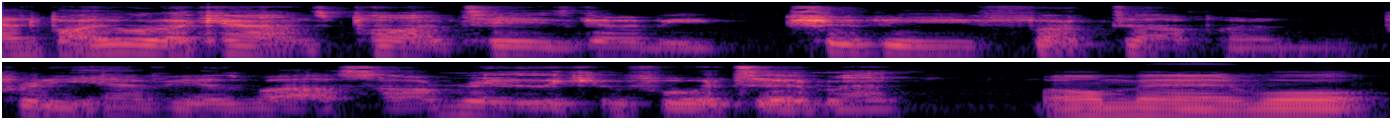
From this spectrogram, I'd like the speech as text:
And by all accounts, part two is going to be trippy, fucked up, and pretty heavy as well. So I'm really looking forward to it, man. Oh man, well,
